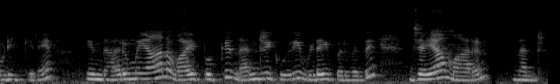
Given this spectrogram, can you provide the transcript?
முடிக்கிறேன். இந்த அருமையான வாய்ப்புக்கு நன்றி கூறி விடைபெறுவது ஜெயா மாறன். நன்றி.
